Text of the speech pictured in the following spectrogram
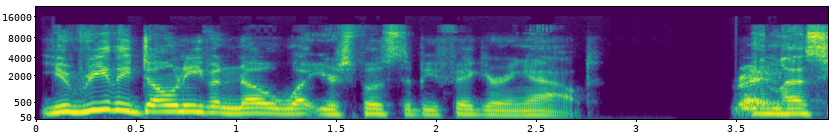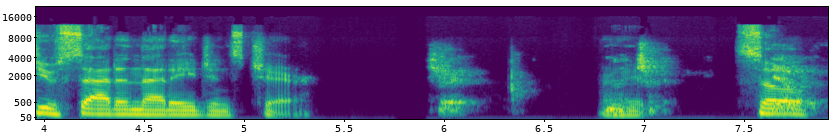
you really don't even know what you're supposed to be figuring out right. unless you've sat in that agent's chair. Right. right? So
